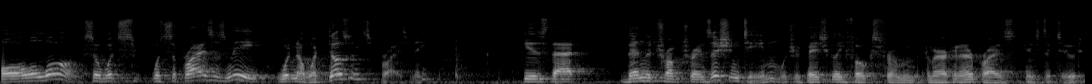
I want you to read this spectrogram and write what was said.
all along. So what's, what surprises me, what, no, what doesn't surprise me, is that then the Trump transition team, which was basically folks from American Enterprise Institute,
